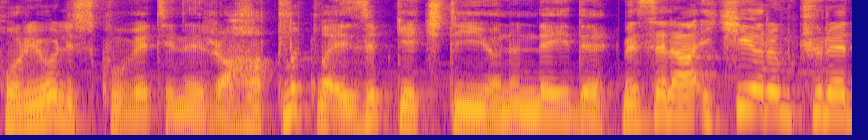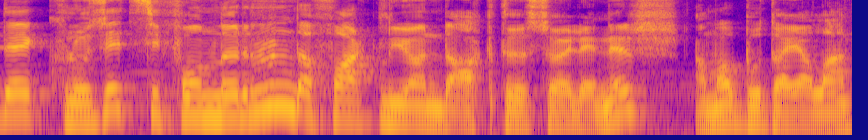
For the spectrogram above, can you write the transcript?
Coriolis kuvvetini rahatlıkla ezip geçtiği yönündeydi. Mesela iki yarım kürede klozet sifonlarının da farklı yönde aktığı söylenir ama bu da yalan.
